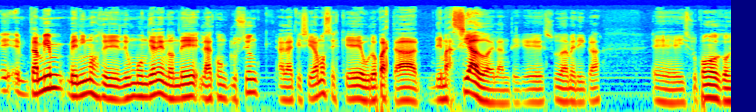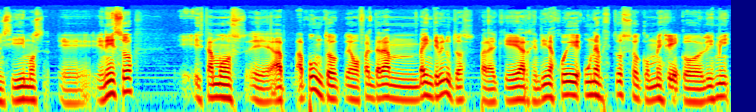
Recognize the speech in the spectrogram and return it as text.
eh, eh, también venimos de, de un mundial en donde la conclusión a la que llegamos es que Europa está demasiado adelante que Sudamérica eh, y supongo que coincidimos eh, en eso. Estamos eh, a, a punto, digamos, faltarán 20 minutos para que Argentina juegue un amistoso con México, Luismi.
